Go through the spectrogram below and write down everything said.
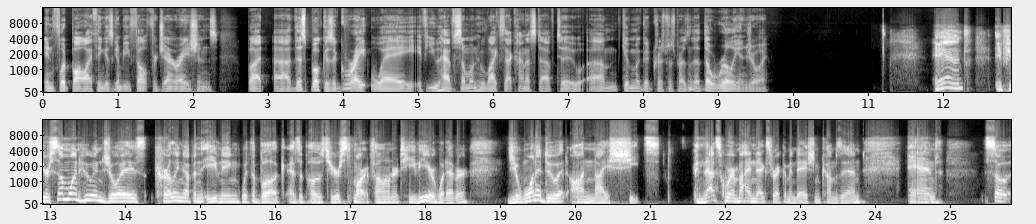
in football, I think, is going to be felt for generations. But uh, this book is a great way if you have someone who likes that kind of stuff to um, give them a good Christmas present that they'll really enjoy. And if you're someone who enjoys curling up in the evening with a book as opposed to your smartphone or TV or whatever, you want to do it on nice sheets. And that's where my next recommendation comes in. And so,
